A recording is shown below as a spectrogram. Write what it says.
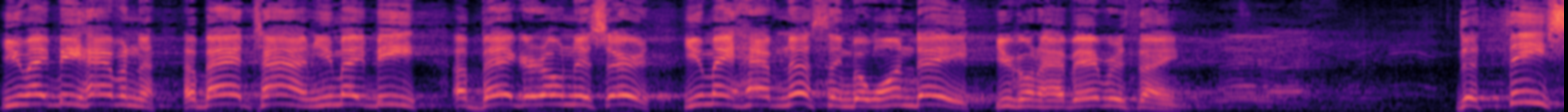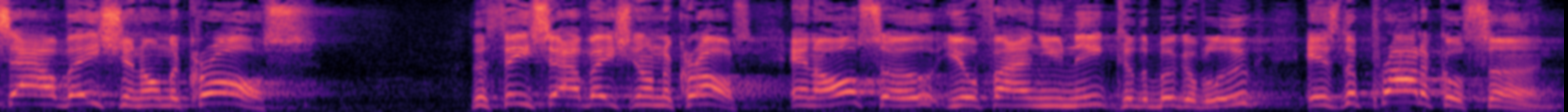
You may be having a, bad time. You may be a beggar on this earth. You may have nothing, but one day you're going to have everything. The thief's salvation on the cross. The thief salvation on the cross. And also, you'll find unique to the book of Luke is the prodigal son.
